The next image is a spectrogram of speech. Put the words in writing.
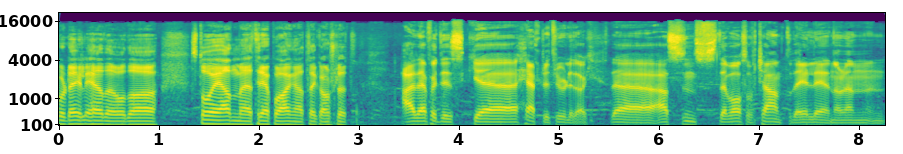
Hvor deilig er det å da stå igjen med tre poeng etter kampslutt? Nei, Det er faktisk eh, helt utrolig i dag. Det, jeg syns det var så fortjent og deilig når, den,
